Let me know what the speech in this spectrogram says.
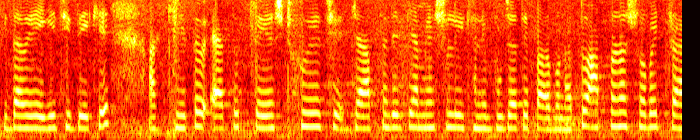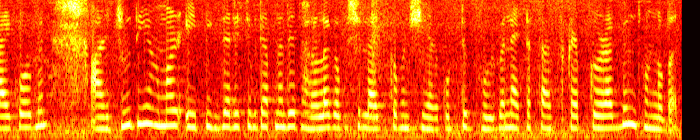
ফিদা হয়ে গেছি দেখে। আর খেতেও এত টেস্ট হয়েছে যা আপনাদেরকে আমি আসলে এখানে বোঝাতে পারব না। তো আপনারা সবাই ট্রাই করবেন। আর যদি আমার এই পিৎজা রেসিপিটা আপনাদের ভালো লাগে, অবশ্যই লাইক কমেন্ট শেয়ার করতে ভুলবেন না। একটা সাবস্ক্রাইব করে রাখবেন। ধন্যবাদ।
